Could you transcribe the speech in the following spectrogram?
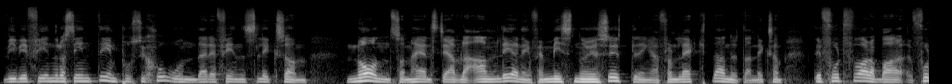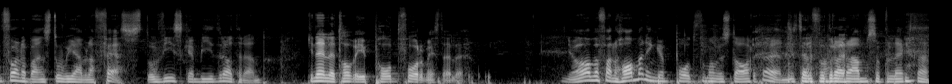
vi befinner oss inte i en position där det finns liksom någon som helst jävla anledning för missnöjesyttringar från läktaren, utan liksom, det är fortfarande bara, fortfarande bara en stor jävla fest, och vi ska bidra till den. Gnället har vi i poddform istället. Ja, vad fan, har man ingen podd får man väl starta den, istället för att dra ramsor på läktaren.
